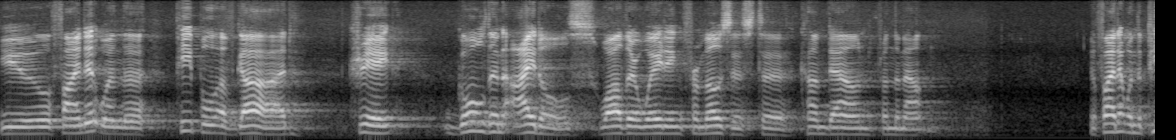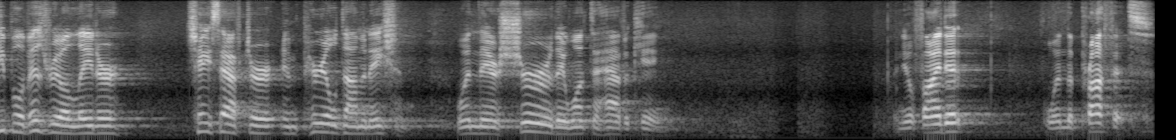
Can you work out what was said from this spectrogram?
you'll find it when the people of God create golden idols while they're waiting for Moses to come down from the mountain. You'll find it when the people of Israel later chase after imperial domination, when they're sure they want to have a king. And you'll find it when the prophets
